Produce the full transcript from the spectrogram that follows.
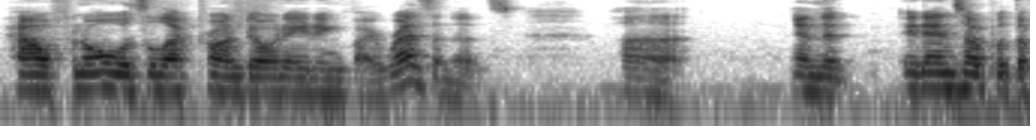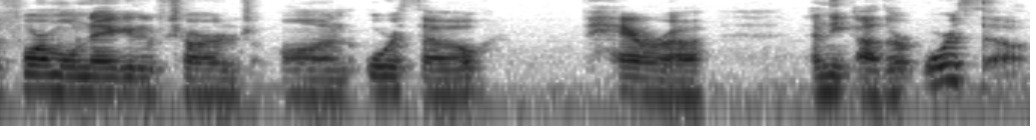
how phenol was electron donating by resonance, uh, and that it ends up with a formal negative charge on ortho, para, and the other ortho.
